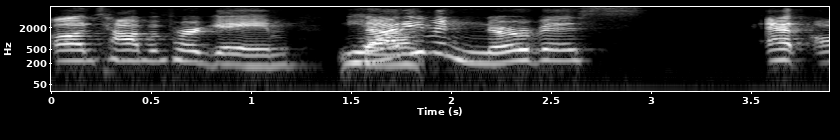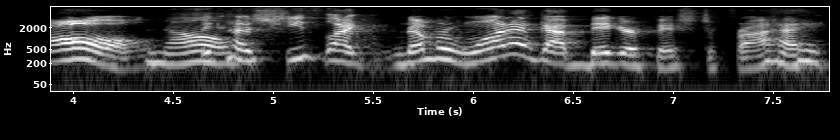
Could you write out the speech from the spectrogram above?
on top of her game, Yeah. not even nervous at all. No. Because she's like, number one, I've got bigger fish to fry.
